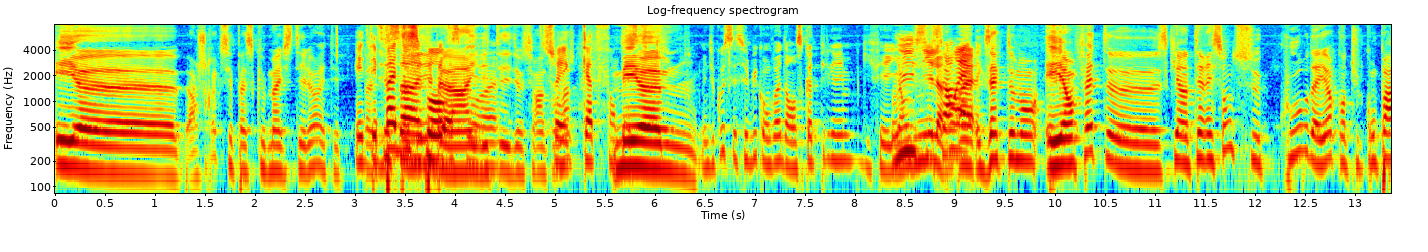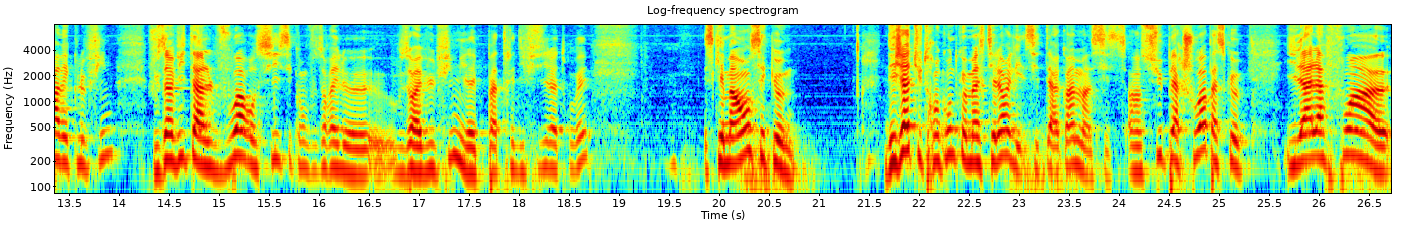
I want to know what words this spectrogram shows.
Et euh, alors, je crois que c'est parce que Miles Taylor était, Était pas, pas disponible, dispo. hein, Dispo, ouais. il était sur un Sur les tournage. quatre Mais euh, Mais du coup, c'est celui qu'on voit dans Scott Pilgrim qui fait Young oui, c'est Neil. ça, Ouais. exactement. Et en fait, euh, ce qui est intéressant de ce cours, d'ailleurs, quand tu le compares avec le film, je vous invite à le voir aussi. C'est quand vous aurez, le, vous aurez vu le film, il n'est pas très difficile à trouver. Ce qui est marrant, c'est que déjà, tu te rends compte que est- c'était quand même un, un super choix parce que il a à la fois, euh,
